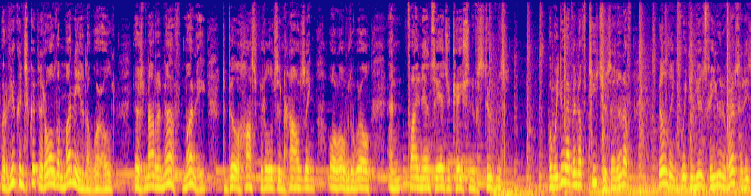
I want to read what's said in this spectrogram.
But if you conscripted all the money in the world, there's not enough money to build hospitals and housing all over the world and finance the education of students. But we do have enough teachers and enough buildings we can use for universities.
